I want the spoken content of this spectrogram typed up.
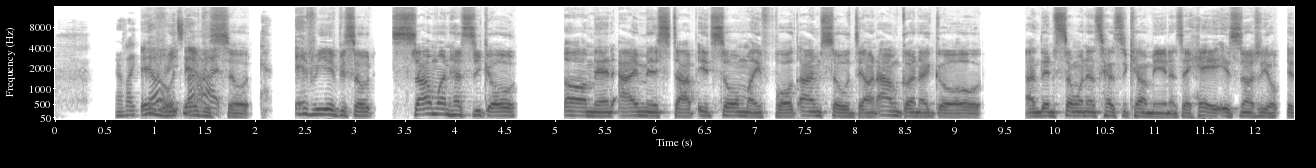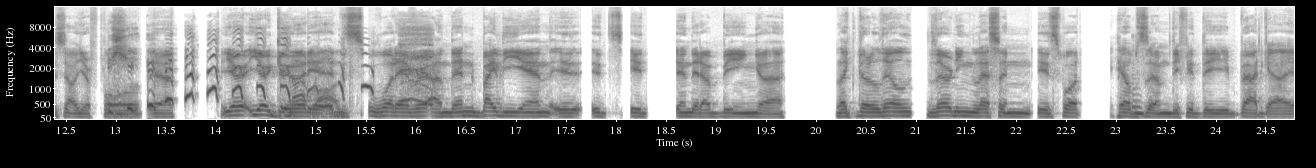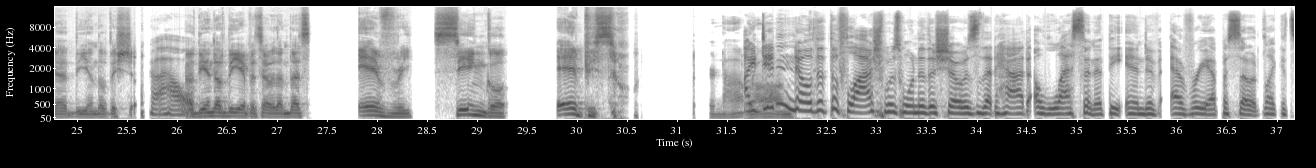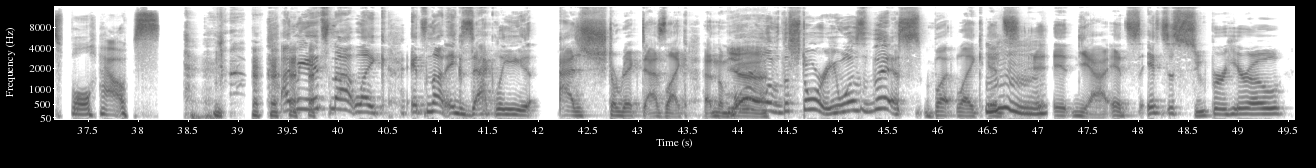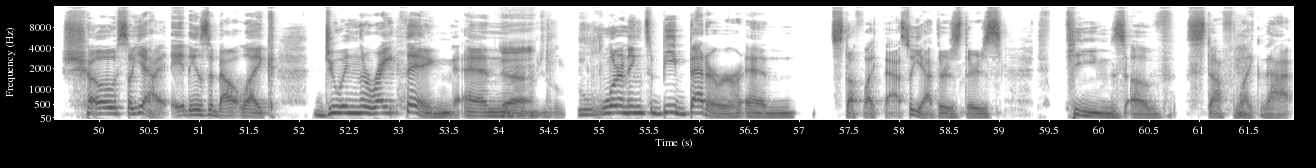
They're like, no, every it's not. episode, every episode, someone has to go. Oh man, I messed up. It's all my fault. I'm so down. I'm gonna go. And then someone else has to come in and say, "Hey, it's not your, it's not your fault. Yeah, you're you're good. It's whatever." And then by the end, it, it's it ended up being uh, like the little learning lesson is what helps Mm. them defeat the bad guy at the end of the show, Wow. at the end of the episode, and that's every single episode. You're not. I didn't know that The Flash was one of the shows that had a lesson at the end of every episode, like it's Full House. I mean, it's not like it's not exactly as strict as like, and the moral Yeah. of the story was this, but like it's Mm. it, it yeah, it's it's a superhero show, so yeah, it is about like doing the right thing and Yeah. learning to be better and stuff like that. So yeah, there's there's themes of stuff like that.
